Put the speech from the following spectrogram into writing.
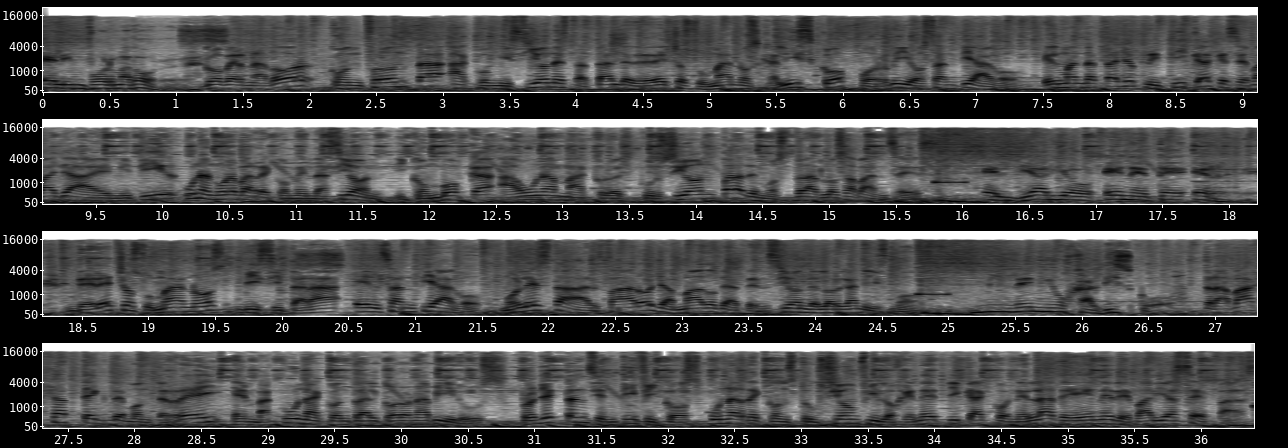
El informador. Gobernador confronta a Comisión Estatal de Derechos Humanos Jalisco por Río Santiago. El mandatario critica que se vaya a emitir una nueva recomendación y convoca a una macroexcursión para demostrar los avances. El diario NTR. Derechos Humanos visitará el Santiago. Molesta a Alfaro llamado de atención del organismo. Milenio Jalisco. Trabaja TEC de Monterrey en vacuna contra el coronavirus. Proyectan científicos una reconstrucción filogenética con el ADN de varias cepas.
